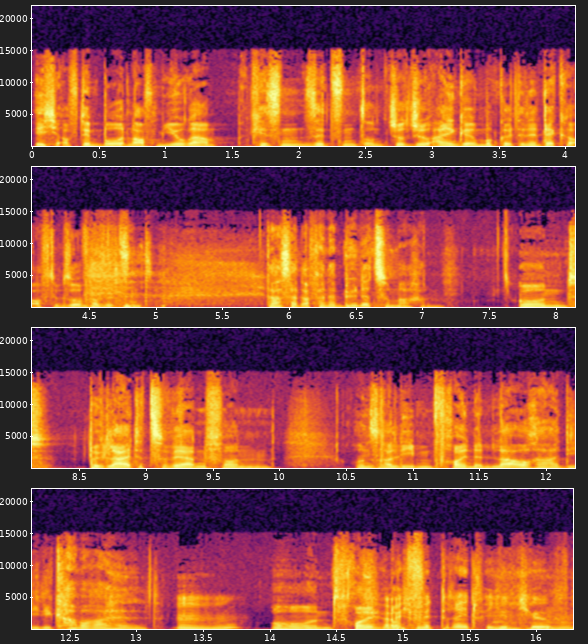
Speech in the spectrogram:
ich auf dem Boden auf dem Yogakissen sitzend und Juju eingemuckelt in der Decke auf dem Sofa sitzend, das halt auf einer Bühne zu machen. Und begleitet zu werden von unserer lieben Freundin Laura, die die Kamera hält. Mhm. Und Freunden Für euch mitdreht, für YouTube. Mhm.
